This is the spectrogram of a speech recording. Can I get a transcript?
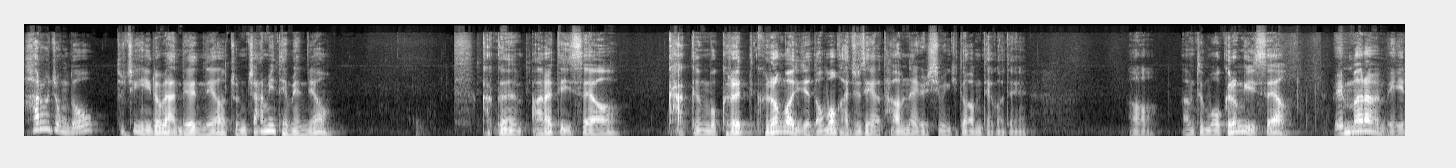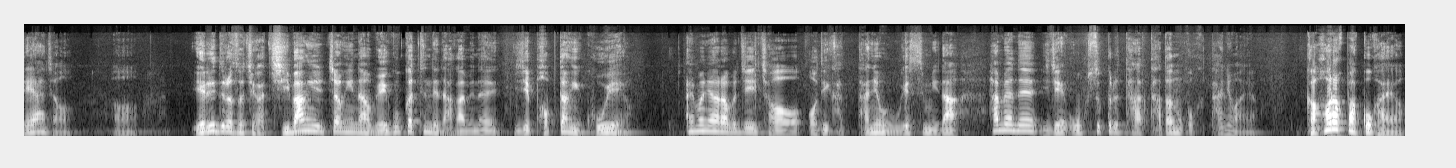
하루 정도 솔직히 이러면 안 되는데요. 좀 짬이 되면요. 가끔 안 할 때 있어요. 가끔 뭐 그런 그런 건 이제 넘어가 주세요. 다음 날 열심히 기도하면 되거든. 어. 아무튼 뭐 그런 게 있어요. 웬만하면 매일 해야죠. 어. 예를 들어서 제가 지방 일정이나 외국 같은 데 나가면은 이제 법당이 고예요. 할머니 할아버지 저 어디 가, 다녀오겠습니다 하면은 이제 옥수 그릇 다 닫아놓고 다녀와요. 그러니까 허락 받고 가요.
